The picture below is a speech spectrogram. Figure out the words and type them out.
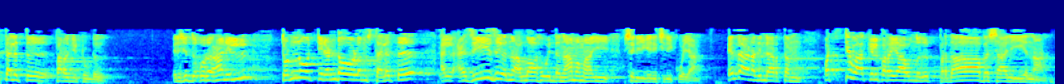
സ്ഥലത്ത് പറഞ്ഞിട്ടുണ്ട് പരിശുദ്ധ ഖുർആനിൽ തൊണ്ണൂറ്റി രണ്ടോളം സ്ഥലത്ത് അൽ അസീസ് എന്ന് അള്ളാഹുവിന്റെ നാമമായി വിശദീകരിച്ചിരിക്കുകയാണ് എന്താണ് അതിന്റെ അർത്ഥം? ഒറ്റ വാക്കിൽ പറയാവുന്നത് പ്രതാപശാലി എന്നാണ്.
